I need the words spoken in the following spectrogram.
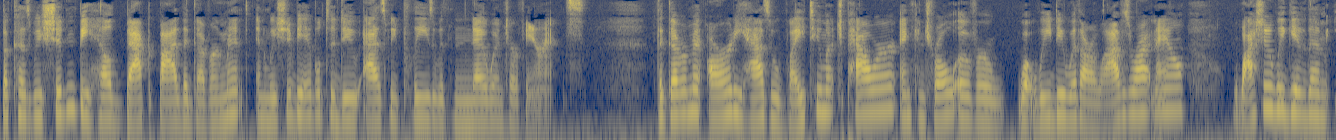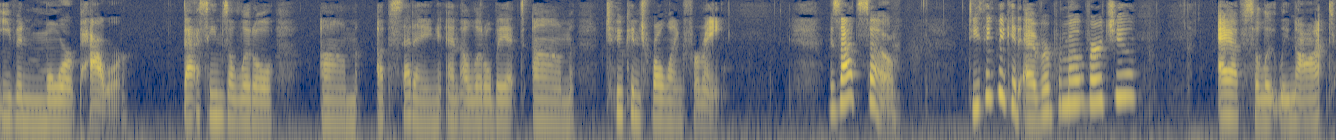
because we shouldn't be held back by the government and we should be able to do as we please with no interference. The government already has way too much power and control over what we do with our lives right now. Why should we give them even more power? That seems a little um, upsetting and a little bit um, too controlling for me. Is that so? Do you think we could ever promote virtue? Absolutely not.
